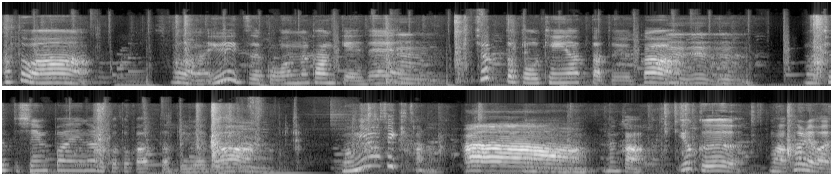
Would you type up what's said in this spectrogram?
あとはそうだな。唯一こう女関係で、うん。ちょっとこう気になったというか、うんうんうん。まあちょっと心配になることがあったといえば、飲みの席かな。あうん。なんかよくまあ彼は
